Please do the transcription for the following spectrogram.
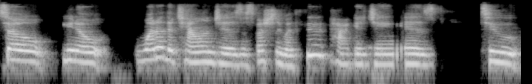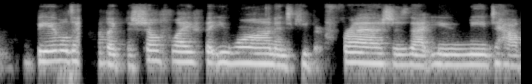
so you know one of the challenges especially with food packaging is to be able to have like the shelf life that you want and to keep it fresh is that you need to have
